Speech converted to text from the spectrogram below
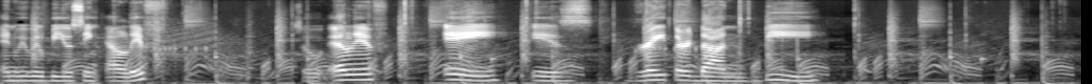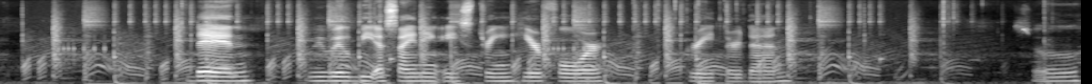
and we will be using elif. So elif A is greater than B, then we will be assigning a string here for greater than. So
